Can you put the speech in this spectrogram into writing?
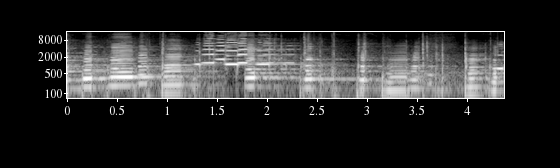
Thank you.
